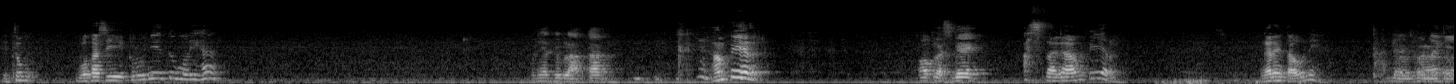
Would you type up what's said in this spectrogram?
itu gua kasih clue-nya itu melihat Melihat ke belakang. hampir Oh, flashback. astaga hampir nggak ada yang tahu nih ada cuma lagi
